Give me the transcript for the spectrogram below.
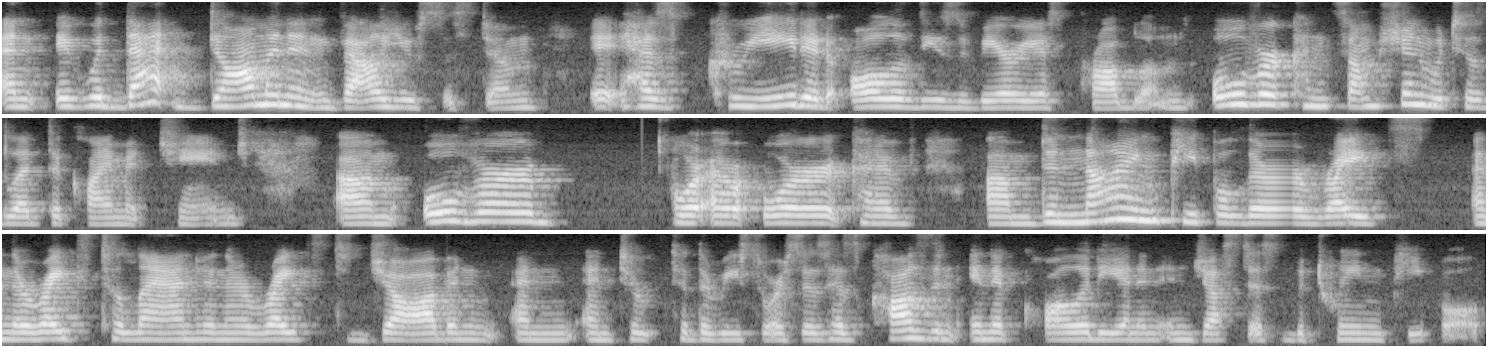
And it, with that dominant value system, it has created all of these various problems. Overconsumption, which has led to climate change, um, over or, or, or, kind of um, denying people their rights and their rights to land and their rights to job and, and, and to, to the resources has caused an inequality and an injustice between people.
